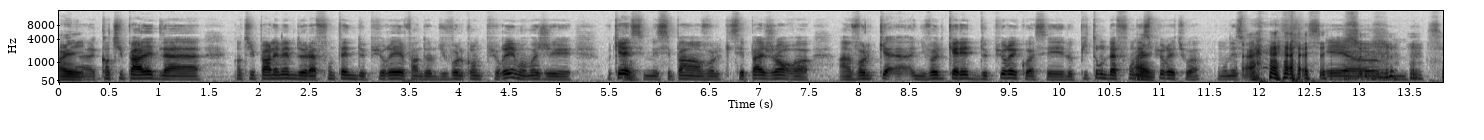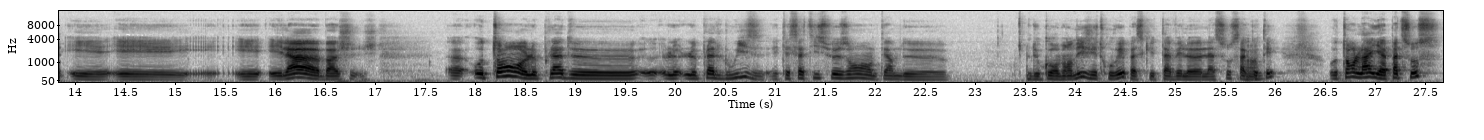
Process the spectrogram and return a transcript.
Euh, quand tu parlais de la, quand tu parlais même de la fontaine de purée, enfin du volcan de purée, moi, moi j'ai, ok, mais c'est pas un vol, c'est pas genre euh, un volcan, une volcanette de purée quoi, c'est le piton de la fontaine purée, tu vois, mon esprit. Euh, et, et, et, et, là, bah, autant le plat de, le, plat de Louise était satisfaisant en termes de, de gourmandise, j'ai trouvé parce que tu avais la sauce à côté. Autant là, il n'y a pas de sauce.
